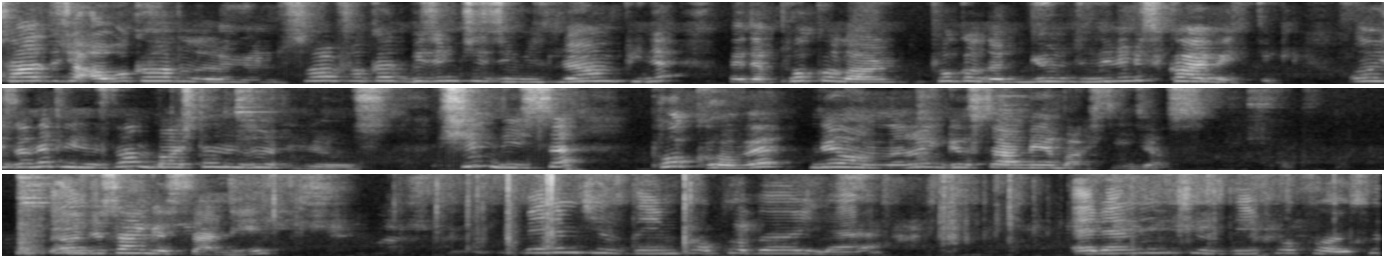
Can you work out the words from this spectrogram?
sadece avokadoların görüntüsü var. Fakat bizim çizdiğimiz Leon pini ve de Poco'lar, Poco'ların görüntülerini biz kaybettik. O yüzden hepinizden baştan özür diliyoruz. Şimdi ise Poco ve Leon'ları göstermeye başlayacağız. Önce sen göster Nehir. Benim çizdiğim Poco böyle. Eren'in çizdiği Poco ise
